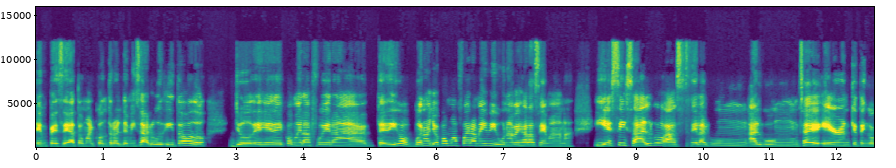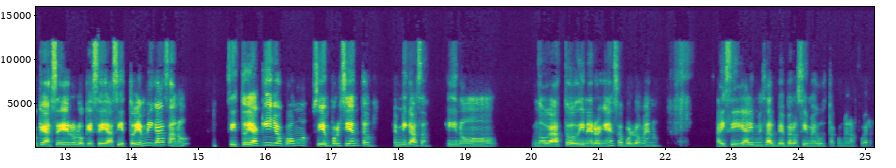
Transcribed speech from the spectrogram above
empecé a tomar control de mi salud y todo, yo dejé de comer afuera, te digo, bueno, yo como afuera maybe una vez a la semana y es si salgo a hacer algún, algún, o sea, errand que tengo que hacer o lo que sea. Si estoy en mi casa, ¿no? Si estoy aquí, yo como 100% en mi casa y no, no gasto dinero en eso, por lo menos. Ahí sigue, ahí me salvé, pero sí me gusta comer afuera.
